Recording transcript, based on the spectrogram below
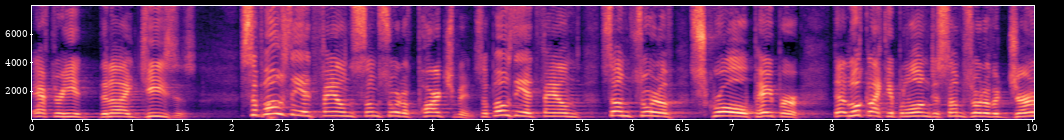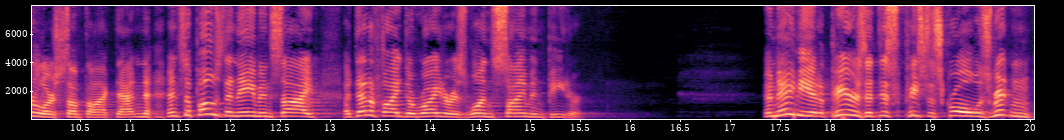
after he had denied Jesus. Suppose they had found some sort of parchment. Suppose they had found some sort of scroll paper that looked like it belonged to some sort of a journal or something like that. And, and suppose the name inside identified the writer as one Simon Peter. And maybe it appears that this piece of scroll was written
